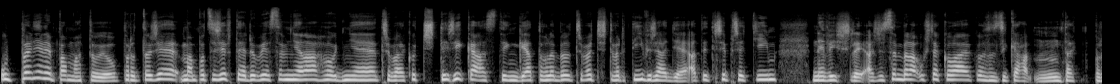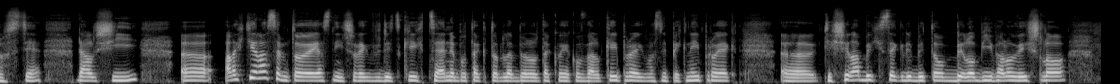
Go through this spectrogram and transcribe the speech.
úplně nepamatuju, protože mám pocit, že v té době jsem měla hodně, třeba jako čtyři castingy a tohle byl třeba čtvrtý v řadě a ty tři předtím nevyšly a že jsem byla už taková, jako jsem říkala, mm, tak prostě další. Uh, ale chtěla jsem to, jasný, člověk vždycky chce, nebo tak tohle byl takový jako velký projekt, vlastně pěkný projekt. Uh, těšila bych se, kdyby to bylo bývalo vyšlo. Uh,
